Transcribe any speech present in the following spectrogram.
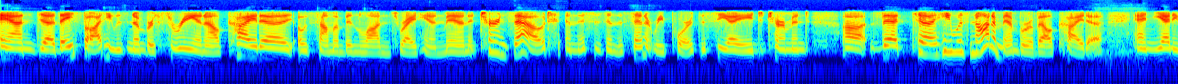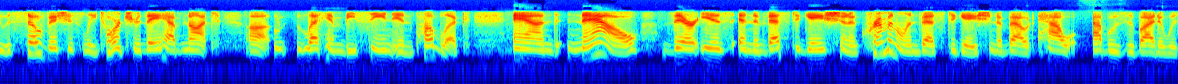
and uh, they thought he was number three in Al Qaeda, Osama bin Laden's right hand man. It turns out, and this is in the Senate report, the CIA determined uh, that uh, he was not a member of Al Qaeda, and yet he was so viciously tortured they have not uh, let him be seen in public. And now there is an investigation, a criminal investigation about how Abu Zubaydah was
